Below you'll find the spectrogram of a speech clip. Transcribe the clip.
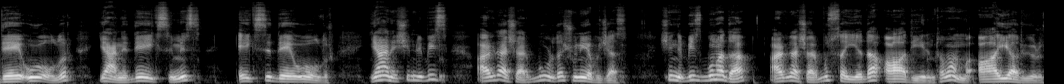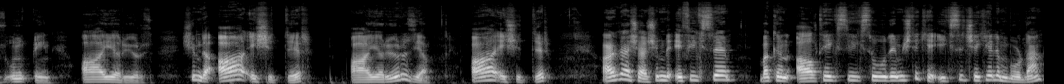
du olur. Yani dx'imiz eksi du olur. Yani şimdi biz arkadaşlar burada şunu yapacağız. Şimdi biz buna da arkadaşlar bu sayıya da a diyelim tamam mı? a'yı arıyoruz unutmayın. a'yı arıyoruz. Şimdi a eşittir. a'yı arıyoruz ya. a eşittir. Arkadaşlar şimdi fx'e bakın 6 eksi x'e u demiştik ya x'i çekelim buradan.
